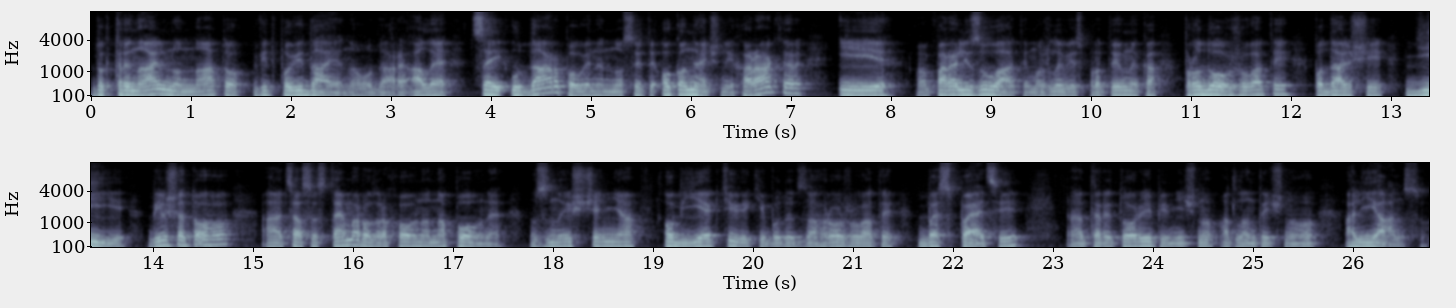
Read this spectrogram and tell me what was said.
доктринально НАТО відповідає на удари, але цей удар повинен носити оконечний характер і паралізувати можливість противника продовжувати подальші дії. Більше того, ця система розрахована на повне знищення об'єктів, які будуть загрожувати безпеці е, території Північно-Атлантичного альянсу.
